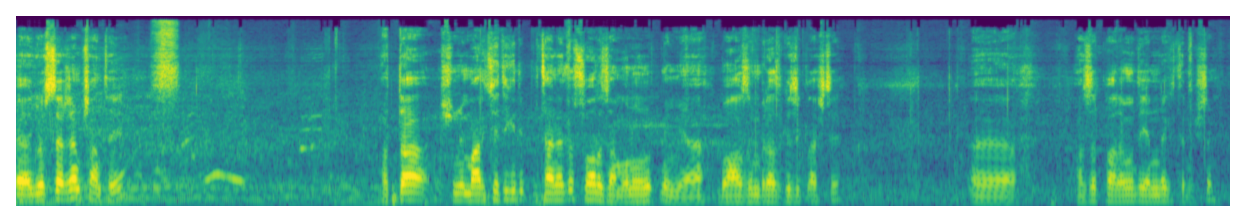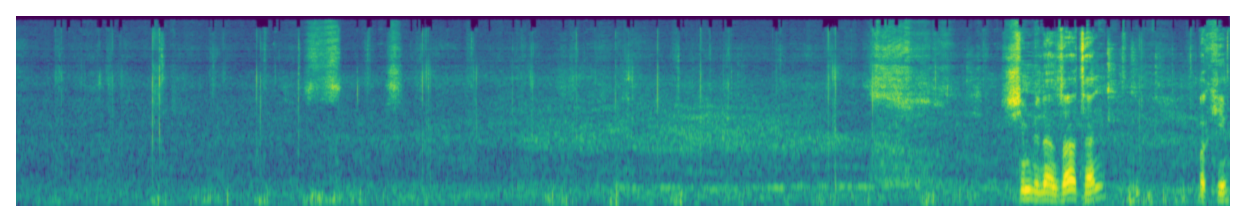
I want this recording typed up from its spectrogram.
Ee, göstereceğim çantayı. Hatta şimdi markete gidip bir tane de su alacağım. Onu unutmayayım ya. Boğazım biraz gıcıklaştı. Ee, hazır paramı da yanında getirmiştim. Şimdiden zaten bakayım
